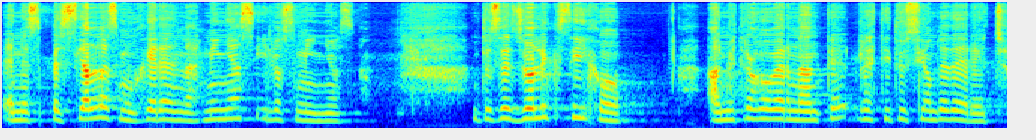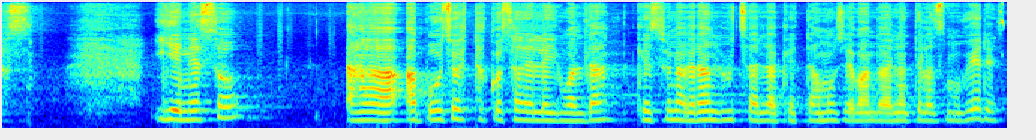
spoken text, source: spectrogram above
en especial las mujeres, las niñas y los niños. Entonces yo le exijo a nuestro gobernante restitución de derechos. Y en eso apoyo esta cosa de la igualdad, que es una gran lucha la que estamos llevando adelante las mujeres.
